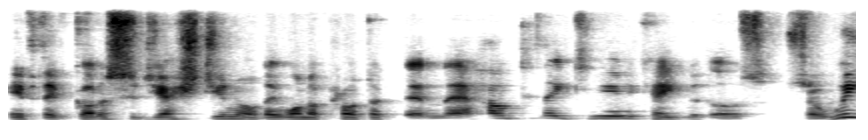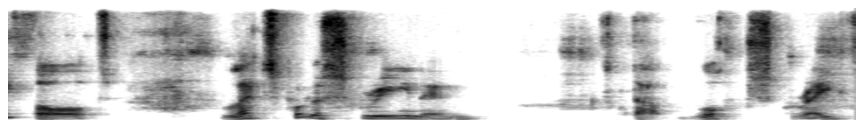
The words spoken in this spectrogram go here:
If they've got a suggestion or they want a product in there, how can they communicate with us? So we thought, let's put a screen in that looks great,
